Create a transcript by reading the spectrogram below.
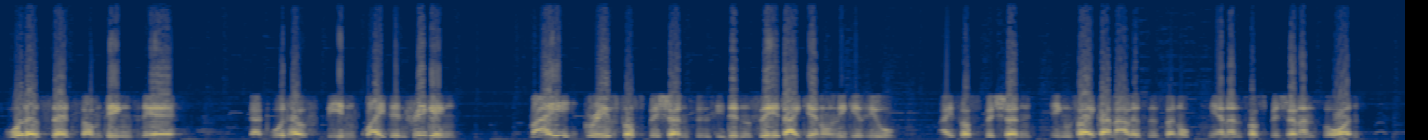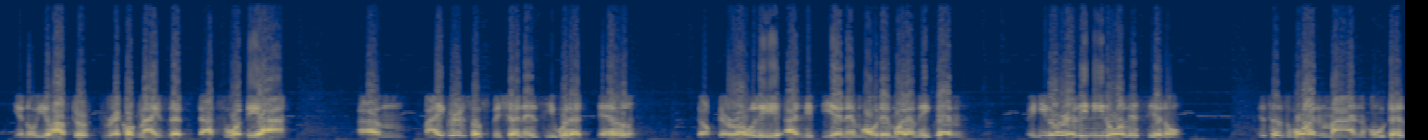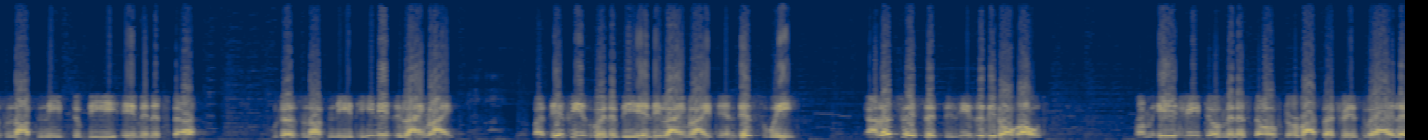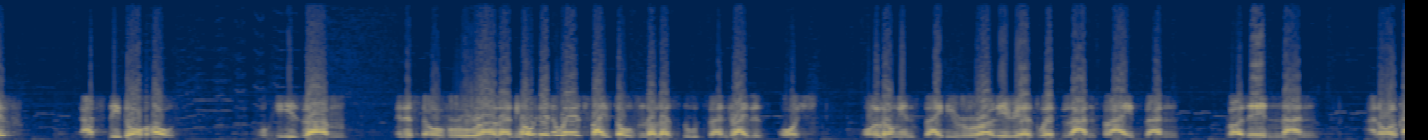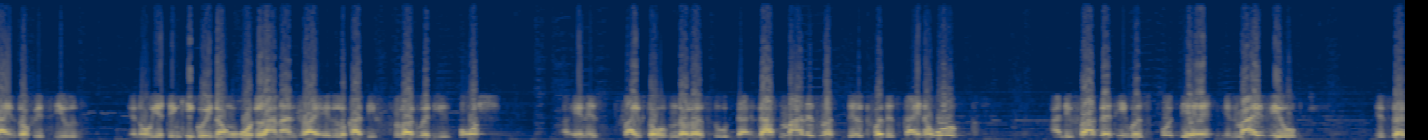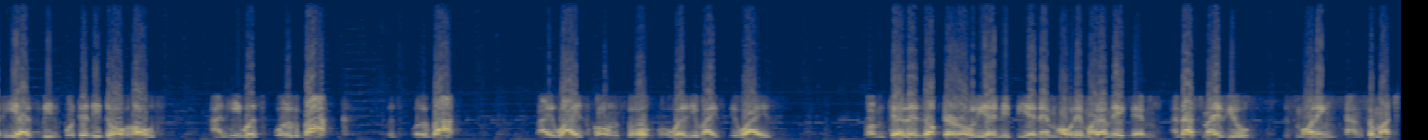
He would have said some things there that would have been quite intriguing. My grave suspicion, since he didn't say it, I can only give you my suspicion. Things like analysis and opinion and suspicion and so on. You know, you have to recognize that that's what they are. Um, my grave suspicion is he would have tell Dr. Rowley and the PNM how they might make them. He don't really need all this, you know. This is one man who does not need to be a minister, who does not need, he needs the limelight. But if he's going to be in the limelight in this way, and let's face it, he's in the doghouse. From AG to Minister of Turbasa Trace where I live, that's the doghouse. He's um, Minister of Rural, and how going to wear his $5,000 suits and drive his Porsche all along inside the rural areas with landslides and flooding and, and all kinds of issues. You know, you think he going down woodland and try look at the flood with the Porsche uh, in his $5,000 suit. That, that man is not built for this kind of work. And the fact that he was put there, in my view, is that he has been put in the doghouse and he was pulled back. He was pulled back by wise counsel, well, you might say wise, from telling Dr. Rowley and the PNM how they might make them. And that's my view this morning. Thanks so much.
